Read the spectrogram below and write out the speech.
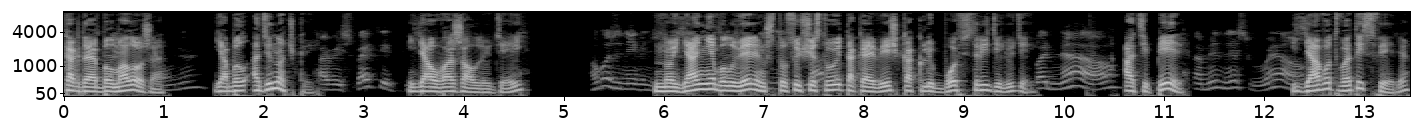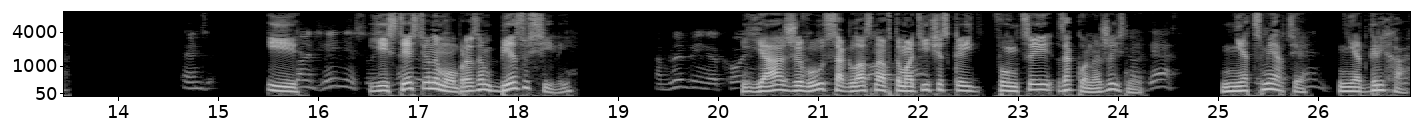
Когда я был моложе, я был одиночкой. Я уважал людей, но я не был уверен, что существует такая вещь, как любовь среди людей. А теперь я вот в этой сфере, и естественным образом, без усилий, я живу согласно автоматической функции закона жизни. Нет смерти, нет греха,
